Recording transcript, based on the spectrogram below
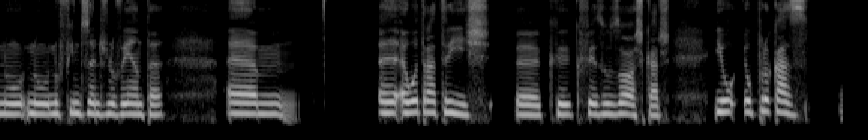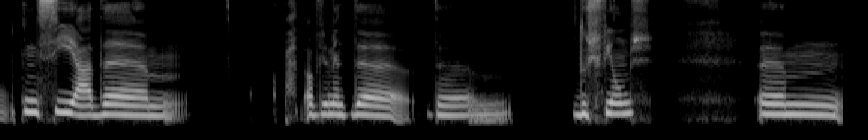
no, no, no fim dos anos 90. Ahm, a, a outra atriz ah, que, que fez os Oscars, eu, eu por acaso conhecia da. Obviamente da, da, dos filmes. Ahm,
